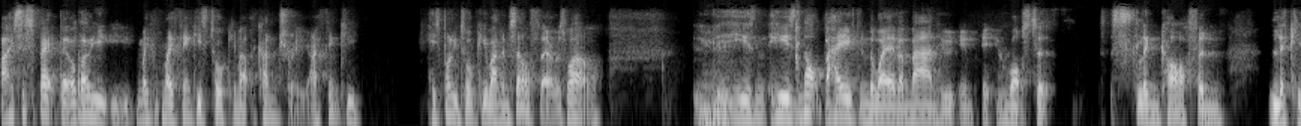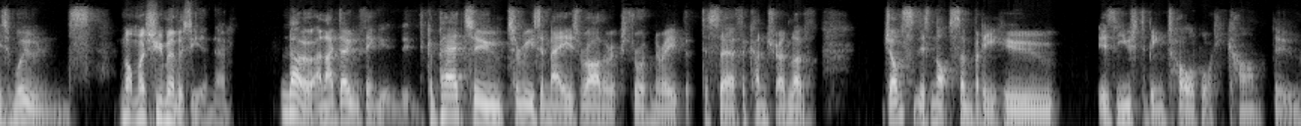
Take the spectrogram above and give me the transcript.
I suspect that although he, he may, may think he's talking about the country, I think he he's probably talking about himself there as well. Mm. He's he's not behaved in the way of a man who who wants to slink off and lick his wounds. Not much humility in there. No, and I don't think compared to Theresa May's rather extraordinary to serve the country, I'd love. Johnson is not somebody who is used to being told what he can't do,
